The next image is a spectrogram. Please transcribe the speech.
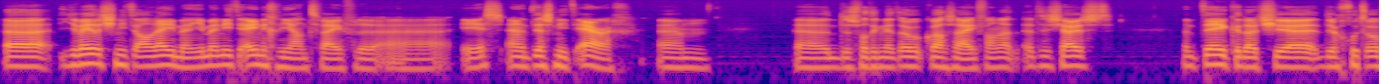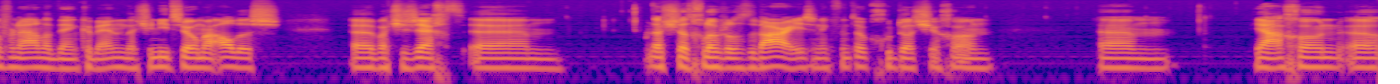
uh, je weet dat je niet alleen bent. Je bent niet de enige die aan het twijfelen is. En het is niet erg. Um, dus wat ik net ook al zei, van het, het, is juist een teken dat je er goed over na aan het denken bent. En dat je niet zomaar alles eh, wat je zegt, ehm, dat je dat gelooft dat het waar is. En ik vind het ook goed dat je gewoon, ehm, ja, gewoon eh,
